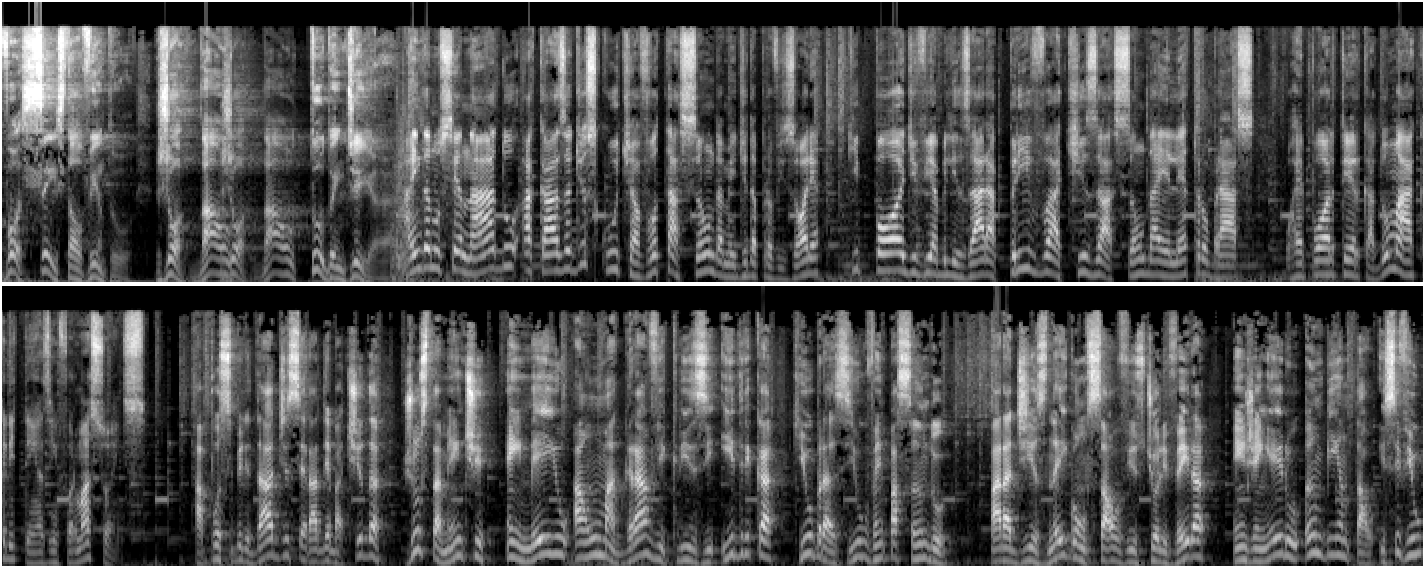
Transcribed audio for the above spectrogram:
Você está ouvindo Jornal Jornal Tudo em Dia. Ainda no Senado, a casa discute a votação da medida provisória que pode viabilizar a privatização da Eletrobras. O repórter Cadu Macri tem as informações. A possibilidade será debatida justamente em meio a uma grave crise hídrica que o Brasil vem passando. Para Disney Gonçalves de Oliveira, engenheiro ambiental e civil,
